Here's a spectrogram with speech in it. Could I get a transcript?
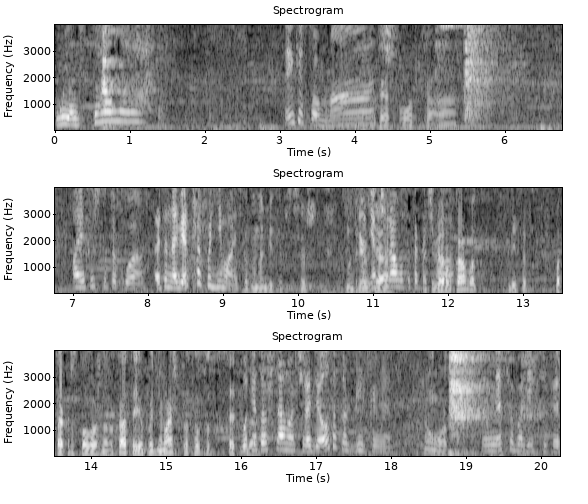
Ой, я устала. Thank you so Вот much. такая фотка. А это что такое? Это наверх так поднимается? Это на бицепс, Ксюш. Смотри, А у я тебя, вчера вот это у тебя качала. рука вот бицепс. Вот так расположена рука, ты ее поднимаешь, просто вот сядь Вот туда. я то же самое вчера делала, только с гирьками. Ну вот. И у меня все болит теперь.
